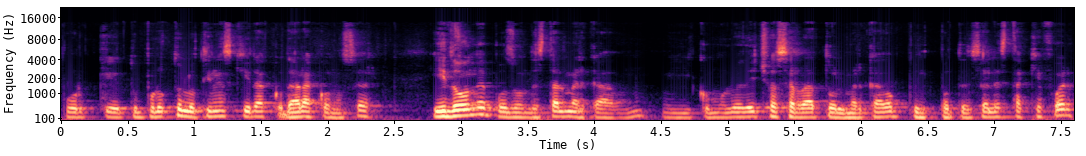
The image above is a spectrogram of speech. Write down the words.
Porque tu producto lo tienes que ir a dar a conocer. ¿Y dónde? Pues donde está el mercado, ¿no? Y como lo he dicho hace rato, el mercado potencial está aquí afuera.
